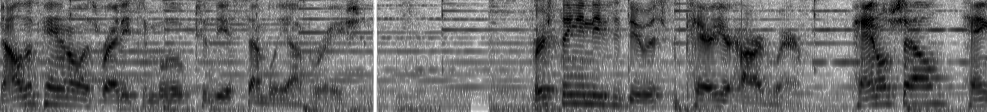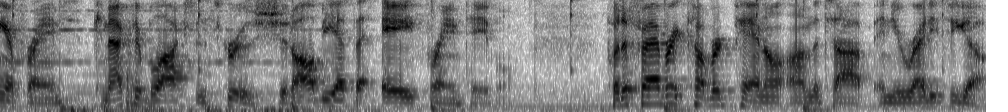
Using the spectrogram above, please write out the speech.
Now the panel is ready to move to the assembly operation. First thing you need to do is prepare your hardware. Panel shell, hanger frames, connector blocks, and screws should all be at the A frame table. Put a fabric covered panel on the top and you're ready to go.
